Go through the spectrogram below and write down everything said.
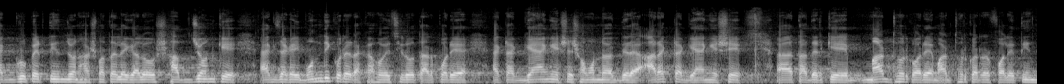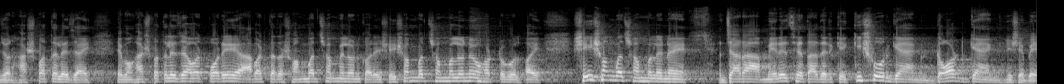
এক গ্রুপের তিনজন হাসপাতালে গেল। সাতজনকে এক জায়গায় বন্দি করে রাখা হয়েছিল। তারপরে একটা গ্যাং এসে, সমন্বয়কদের আরেকটা গ্যাং এসে তাদেরকে মারধর করে, মারধর করার ফলে তিনজন হাসপাতালে যায় এবং হাসপাতালে যাওয়ার পরে আবার তারা সংবাদ সম্মেলন করে। সেই সংবাদ সম্মেলনেও হট্টগোল হয়। সেই সংবাদ সম্মেলনে যারা মেরেছে তাদেরকে কিশোর গ্যাং, ডট গ্যাং হিসেবে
